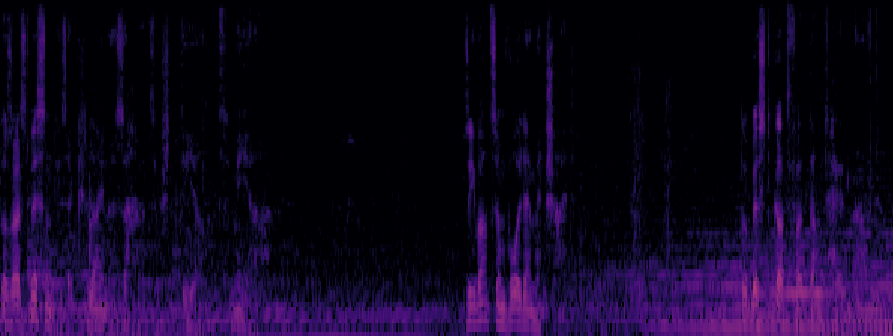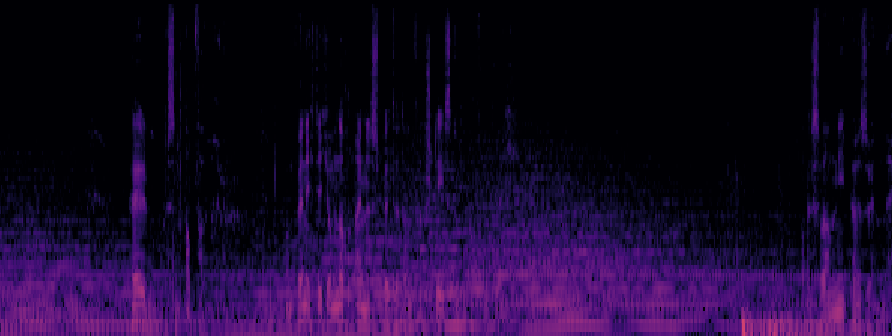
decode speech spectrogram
Du sollst wissen, diese kleine Sache zwischen dir und mir. Sie war zum Wohl der Menschheit. Du bist gottverdammt heldenhaft. Helden müssen Opfer bringen. Und wenn ich dich um noch eines bitte, dann verstehst du hoffentlich. Es war nie persönlich.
